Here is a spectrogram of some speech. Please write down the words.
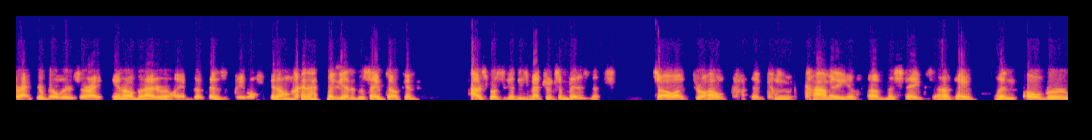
tractor builders, right, you know, but I didn't really have good business people, you know. but yet, at the same token, I was supposed to get these metrics in business. So uh, through a whole com- comedy of, of mistakes, okay, and over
